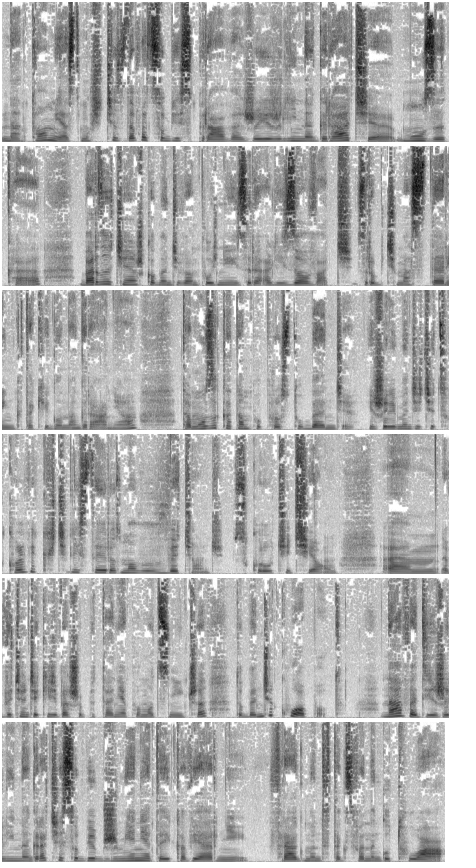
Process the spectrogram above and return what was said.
Natomiast musicie zdawać sobie sprawę, że jeżeli nagracie muzykę, bardzo ciężko będzie Wam później zrealizować, zrobić mastering takiego nagrania. Ta muzyka tam po prostu będzie. Jeżeli będziecie cokolwiek chcieli z tej rozmowy wyciąć, skrócić ją, wyciąć jakieś Wasze pytania pomocnicze, to będzie kłopot. Nawet jeżeli nagracie sobie brzmienie tej kawiarni fragment tak zwanego tła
